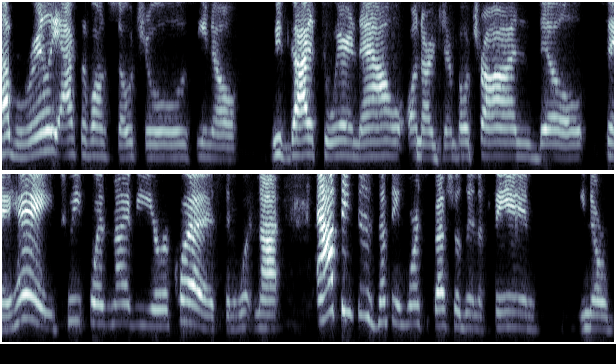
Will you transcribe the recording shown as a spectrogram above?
I'm really active on socials. You know, we've got it to where now on our jumbotron they'll say, "Hey, tweet Poizon Ivy your request and whatnot." And I think there's nothing more special than a fan you know,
